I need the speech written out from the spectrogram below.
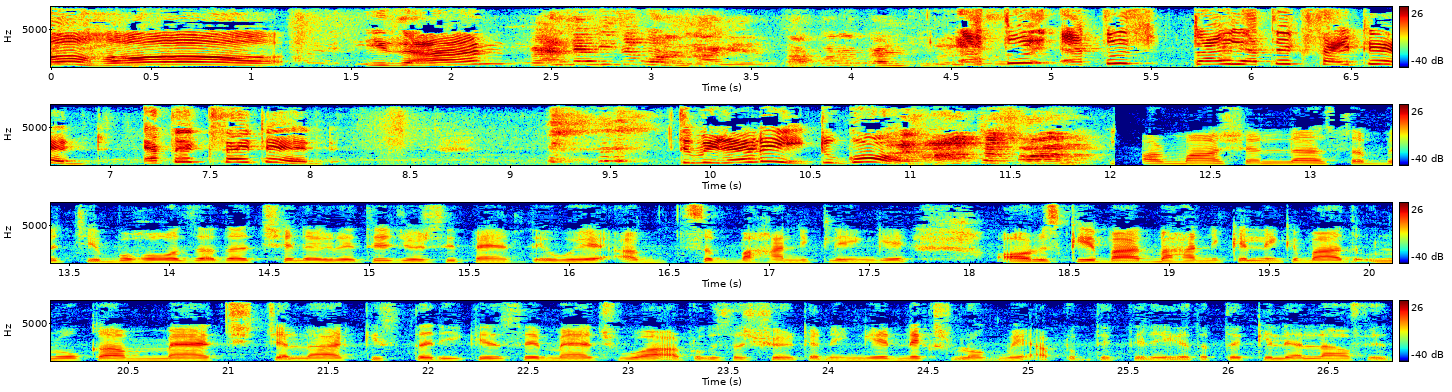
ওহো ইজান? এত এত স্টাইল এত এক্সাইটেড এত এক্সাইটেড তুমি রেডি টু গো হাতটা সরানা और माशाल्लाह सब बच्चे बहुत ज़्यादा अच्छे लग रहे थे जर्सी पहनते हुए। अब सब बाहर निकलेंगे और उसके बाद बाहर निकलने के बाद उन लोगों का मैच चला। किस तरीके से मैच हुआ आप लोगों के साथ शेयर करेंगे। नेक्स्ट व्लॉग में आप लोग देखते रहिएगा। तब तक के लिए अल्लाह हाफिज़।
